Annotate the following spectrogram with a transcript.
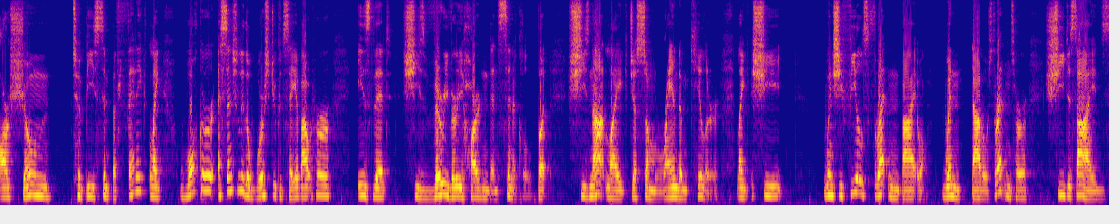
are shown to be sympathetic, like, Walker, essentially the worst you could say about her is that she's very, very hardened and cynical, but she's not like just some random killer. Like she, when she feels threatened by, well, when Davos threatens her, she decides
